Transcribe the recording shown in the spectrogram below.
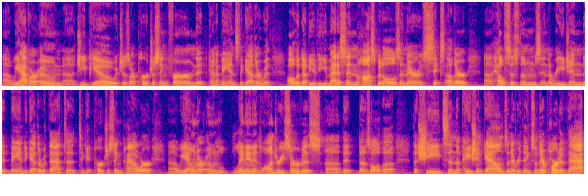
Uh, we have our own uh, GPO, which is our purchasing firm that kind of bands together with all the WVU medicine hospitals, and there are six other uh, health systems in the region that band together with that to, to get purchasing power. Uh, we own our own linen and laundry service uh, that does all the the sheets and the patient gowns and everything. So they're part of that.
